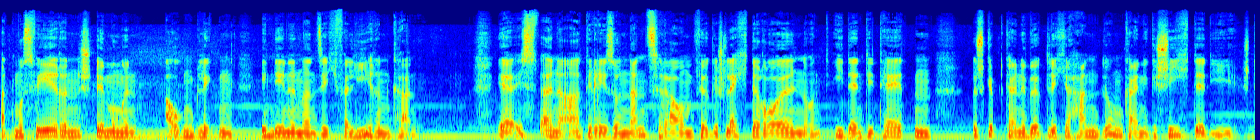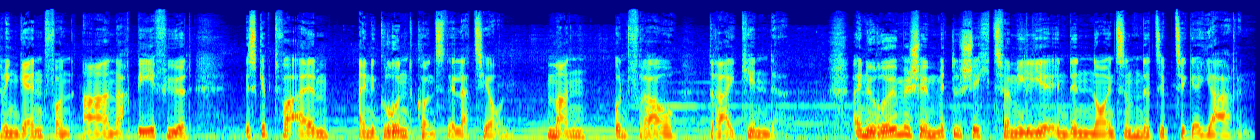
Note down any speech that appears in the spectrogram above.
Atmosphären, Stimmungen, Augenblicken, in denen man sich verlieren kann. Er ist eine Art Resonanzraum für Geschlechterrollen und Identitäten. Es gibt keine wirkliche Handlung, keine Geschichte, die stringent von A nach B führt. Es gibt vor allem eine Grundkonstellation. Mann und Frau, drei Kinder. Eine römische Mittelschichtsfamilie in den 1970er Jahren.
